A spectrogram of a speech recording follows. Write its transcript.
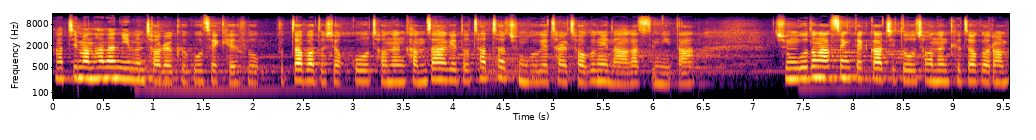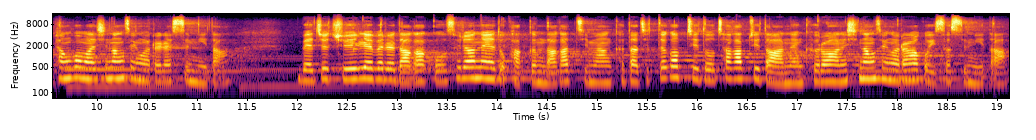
하지만 하나님은 저를 그곳에 계속 붙잡아 두셨고 저는 감사하게도 차차 중국에 잘 적응해 나아갔습니다. 중고등학생 때까지도 저는 그저 그런 평범한 신앙생활을 했습니다. 매주 주일 예배를 나갔고 수련회에도 가끔 나갔지만 그다지 뜨겁지도 차갑지도 않은 그러한 신앙생활을 하고 있었습니다.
